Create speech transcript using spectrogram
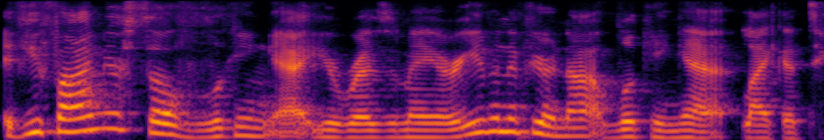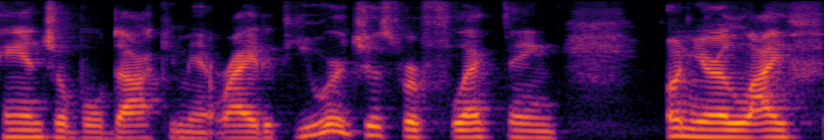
if you find yourself looking at your resume, or even if you're not looking at like a tangible document, right? If you are just reflecting on your life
